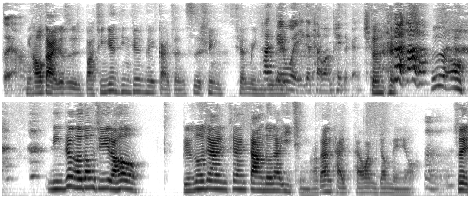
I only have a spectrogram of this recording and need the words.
对啊，你好歹就是把亲见亲签可以改成视讯签名之他。给我一个台湾配的感觉。对，就是哦，你任何东西，然后比如说现在现在大家都在疫情嘛，但是台台湾比较没有，嗯所以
